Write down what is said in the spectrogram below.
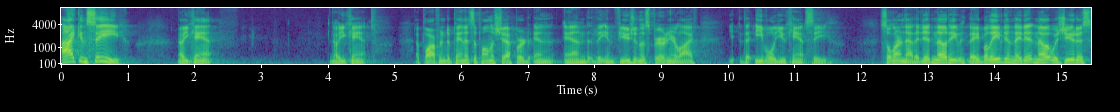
I can see. No, you can't. No, you can't. Apart from dependence upon the shepherd and, and the infusion of the Spirit in your life, the evil you can't see. So learn that. They didn't know, he, they believed him, they didn't know it was Judas,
